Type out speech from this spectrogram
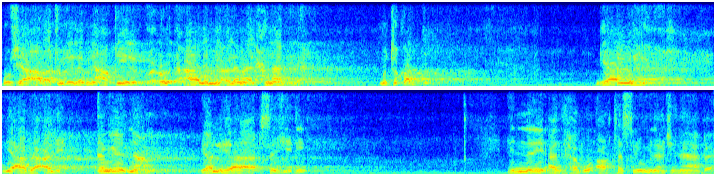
وجاء رجل إلى ابن عقيل عالم من علماء الحنابلة متقدم. قال له يا أبا علي نعم قال له يا سيدي إنني أذهب أغتسل من الجنابة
